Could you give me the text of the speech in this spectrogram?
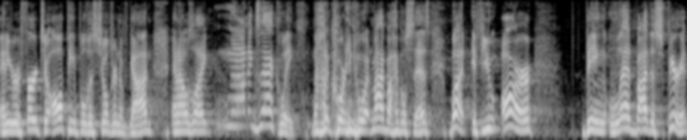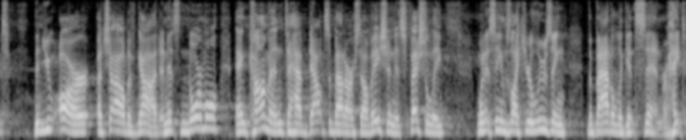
and he referred to all people as children of God. And I was like, not exactly, not according to what my Bible says. But if you are being led by the Spirit, then you are a child of God. And it's normal and common to have doubts about our salvation, especially when it seems like you're losing the battle against sin, right?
